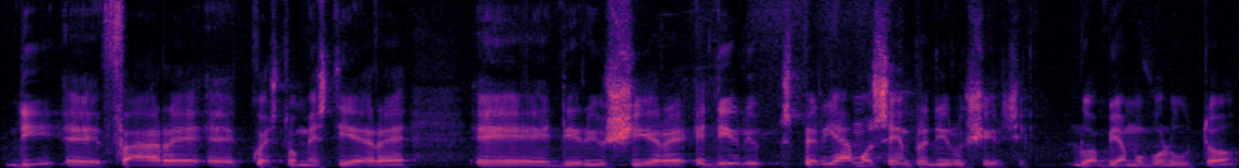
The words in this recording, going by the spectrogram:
di eh, fare eh, questo mestiere e di riuscire e di, speriamo sempre di riuscirci. Lo abbiamo voluto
